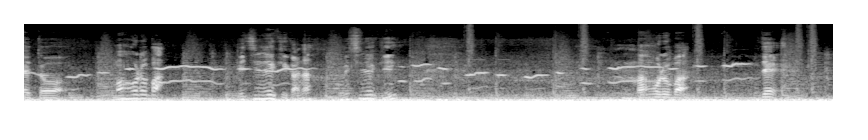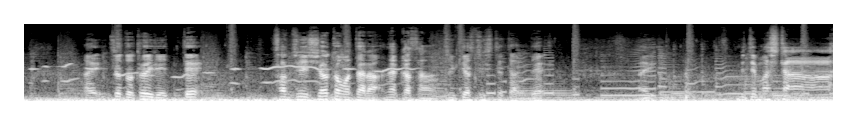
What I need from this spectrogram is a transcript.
えっと、まほろば。道の駅かな？道の駅？まほろば。で、はい、ちょっとトイレ行って撮影しようと思ったら中さんツイキャスしてたんではい見てました。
